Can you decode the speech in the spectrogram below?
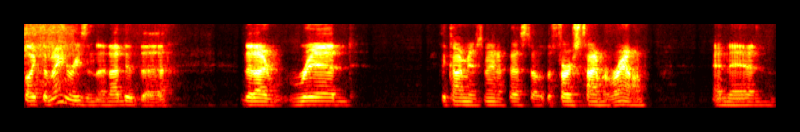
like the main reason that I did the that I read the Communist Manifesto the first time around, and then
